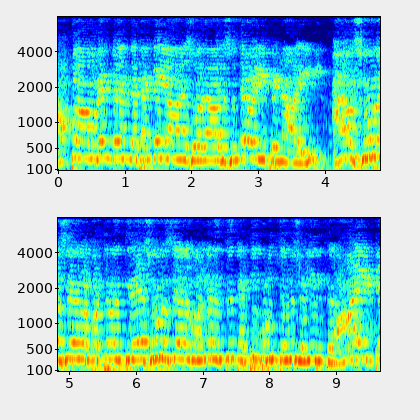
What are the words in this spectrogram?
அப்பாவுடன் பிறந்த தங்கையான சு- அதாவது சுந்தரவள்ளி பெண்ணாலை ஆ, சூரசேன பட்டணத்திலே சூரசேன மன்னனுக்கு கட்டி கொடுத்தது சொல்லியிருக்கிறார். மாலையிட்டு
